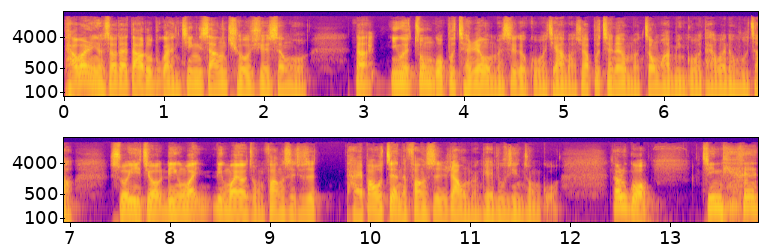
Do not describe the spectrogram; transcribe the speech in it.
台湾人有时候在大陆不管经商、求学、生活，那因为中国不承认我们是个国家嘛，所以他不承认我们中华民国台湾的护照，所以就另外另外一种方式，就是台胞证的方式，让我们可以入境中国。那如果今天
